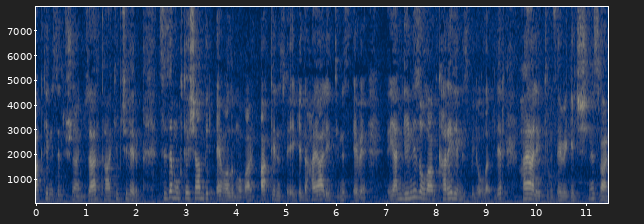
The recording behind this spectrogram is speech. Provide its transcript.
Akdeniz'i düşünen güzel takipçilerim. Size muhteşem bir ev alımı var. Akdeniz ve Ege'de hayal ettiğiniz eve yani deniz olan Karadeniz bile olabilir. Hayal ettiğiniz eve geçişiniz var.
